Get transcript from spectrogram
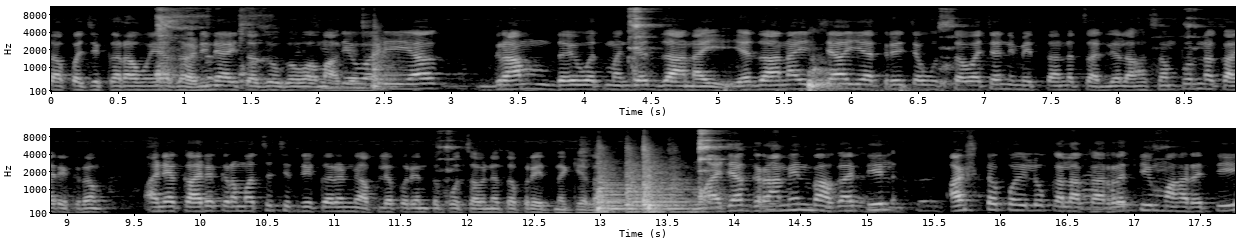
तापाचे करावं या झाडीने आईचा जोगवा मागेवाडी या ग्राम दैवत म्हणजे जानाई. या जानाईच्या यात्रेच्या उत्सवाच्या निमित्तानं चाललेला हा संपूर्ण कार्यक्रम आणि या कार्यक्रमाचं चित्रीकरण मी आपल्यापर्यंत पोहोचवण्याचा प्रयत्न केला. माझ्या ग्रामीण भागातील अष्टपैलू कलाकार रती महारथी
